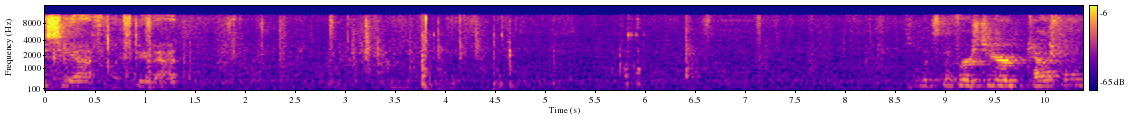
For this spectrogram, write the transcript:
DCF. let's do that. So what's the first year cash flow?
